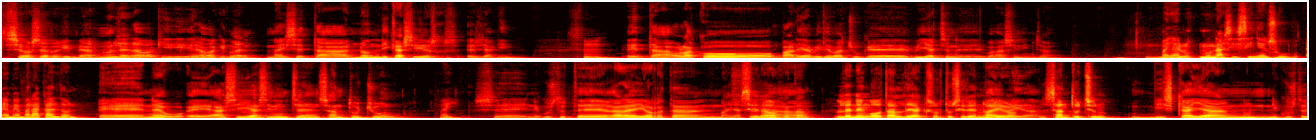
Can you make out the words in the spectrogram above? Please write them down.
zeo zer egin behar nuela erabaki, erabaki nuen, naiz eta nondik hasi ez, ez jakin. Hmm. Eta holako bide batzuk eh, bilatzen e, ba hasi nintzen. Baina nu- nun hasi zinen zu, hemen barakaldon? E, neu, e, hasi hasi nintzen santutxun, Bai. Ze nik uste garai horretan... Bai, hasiera zela horretan. Lehenengo taldeak sortu ziren Bai, hori ba, da. Santutxun. Bizkaian nik uste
